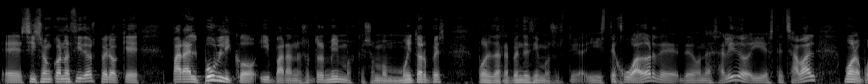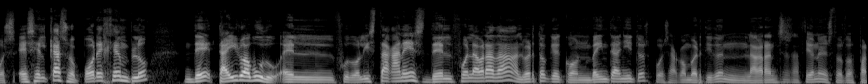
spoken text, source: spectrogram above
eh, sí son conocidos, pero que para el público y para nosotros mismos, que somos muy torpes, pues de repente decimos, hostia, ¿y este jugador de, dónde ha salido? ¿Y este chaval? Bueno, pues es el caso, por ejemplo, de Tairo Abudu, el futbolista ganés del Fuenlabrada, Alberto, que con 20 añitos pues ha convertido en la gran sensación en estos dos partidos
